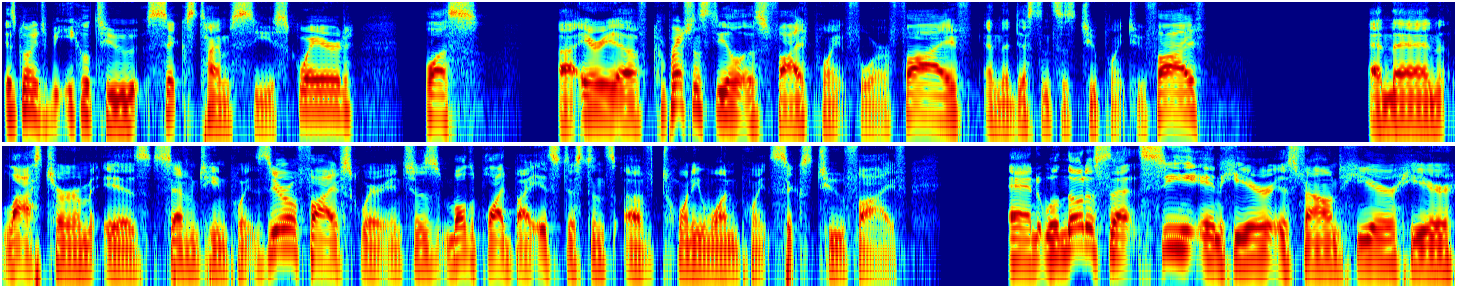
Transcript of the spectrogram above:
is going to be equal to 6 times c squared, plus uh, area of compression steel is 5.45, and the distance is 2.25. And then last term is 17.05 square inches multiplied by its distance of 21.625. And we'll notice that C in here is found here, here,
